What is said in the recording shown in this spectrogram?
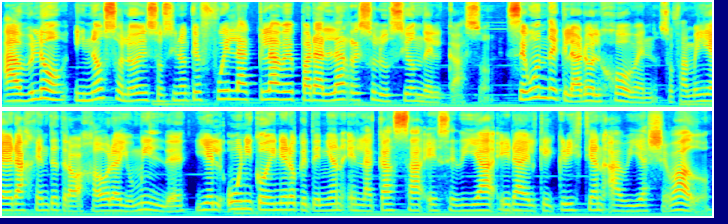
habló, y no solo eso, sino que fue la clave para la resolución del caso. Según declaró el joven, su familia era gente trabajadora y humilde, y el único dinero que tenían en la casa ese día era el que Christian había llevado.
